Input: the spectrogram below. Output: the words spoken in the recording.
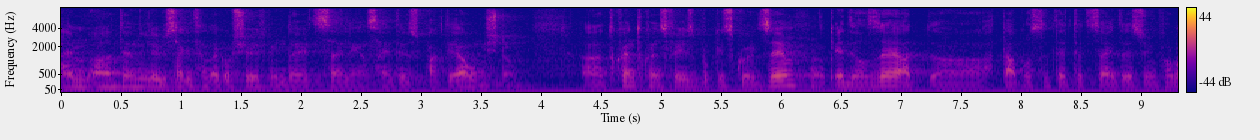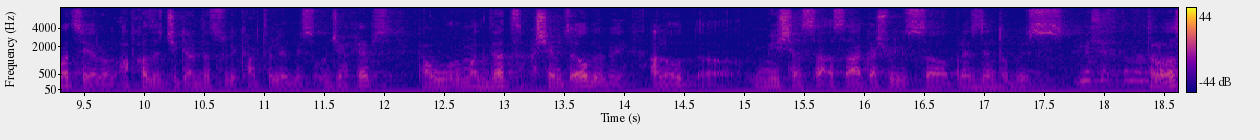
აი დევნილების საკითხთან დაკავშირებით მინდა ერთი ძალიან საინტერესო ფაქტი აღნიშნო. თქვენ თქვენს Facebook-ის გვერდზე, კედელზე დაპოსტეთ ერთ-ერთი საინტერესო ინფორმაცია, რომ აფხაზეთში გარდაცვლილი ქართველების ოჯახებს გაუორმაგდათ შემწეობები, ანუ მიშა სააკაშვილის პრეზიდენტობის დროს.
